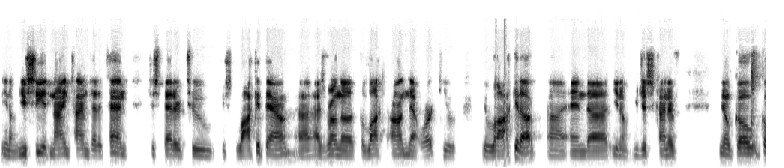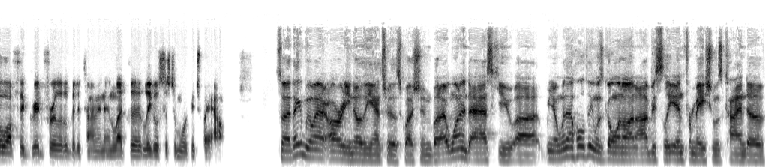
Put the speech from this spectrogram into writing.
you know you see it nine times out of ten. Just better to just lock it down. Uh, as we're on the, the locked on network, you you lock it up, uh, and uh, you know you just kind of you know go go off the grid for a little bit of time and, and let the legal system work its way out. So I think we might already know the answer to this question, but I wanted to ask you, uh, you know, when that whole thing was going on, obviously information was kind of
